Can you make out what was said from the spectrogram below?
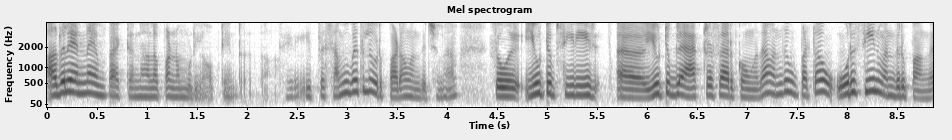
அதில் என்ன இம்பேக்ட் என்னால் பண்ண முடியும் அப்படின்றது தான் சரி இப்போ சமீபத்தில் ஒரு படம் வந்துச்சு மேம் ஸோ யூடியூப் சீரீஸ் யூடியூப்பில் ஆக்ட்ரஸாக இருக்கவங்க தான் வந்து பார்த்தா ஒரு சீன் வந்திருப்பாங்க.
